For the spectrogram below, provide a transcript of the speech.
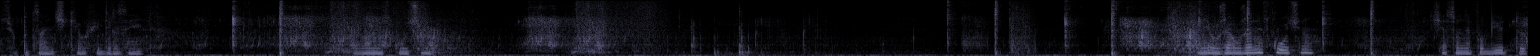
Все, пацанчики, Wiedersehen. Вам скучно. Ні, вже, вже не скучно. Зараз вони поб'ють тут.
